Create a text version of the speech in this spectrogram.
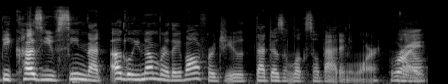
because you've seen that ugly number they've offered you, that doesn't look so bad anymore. you Right. know?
